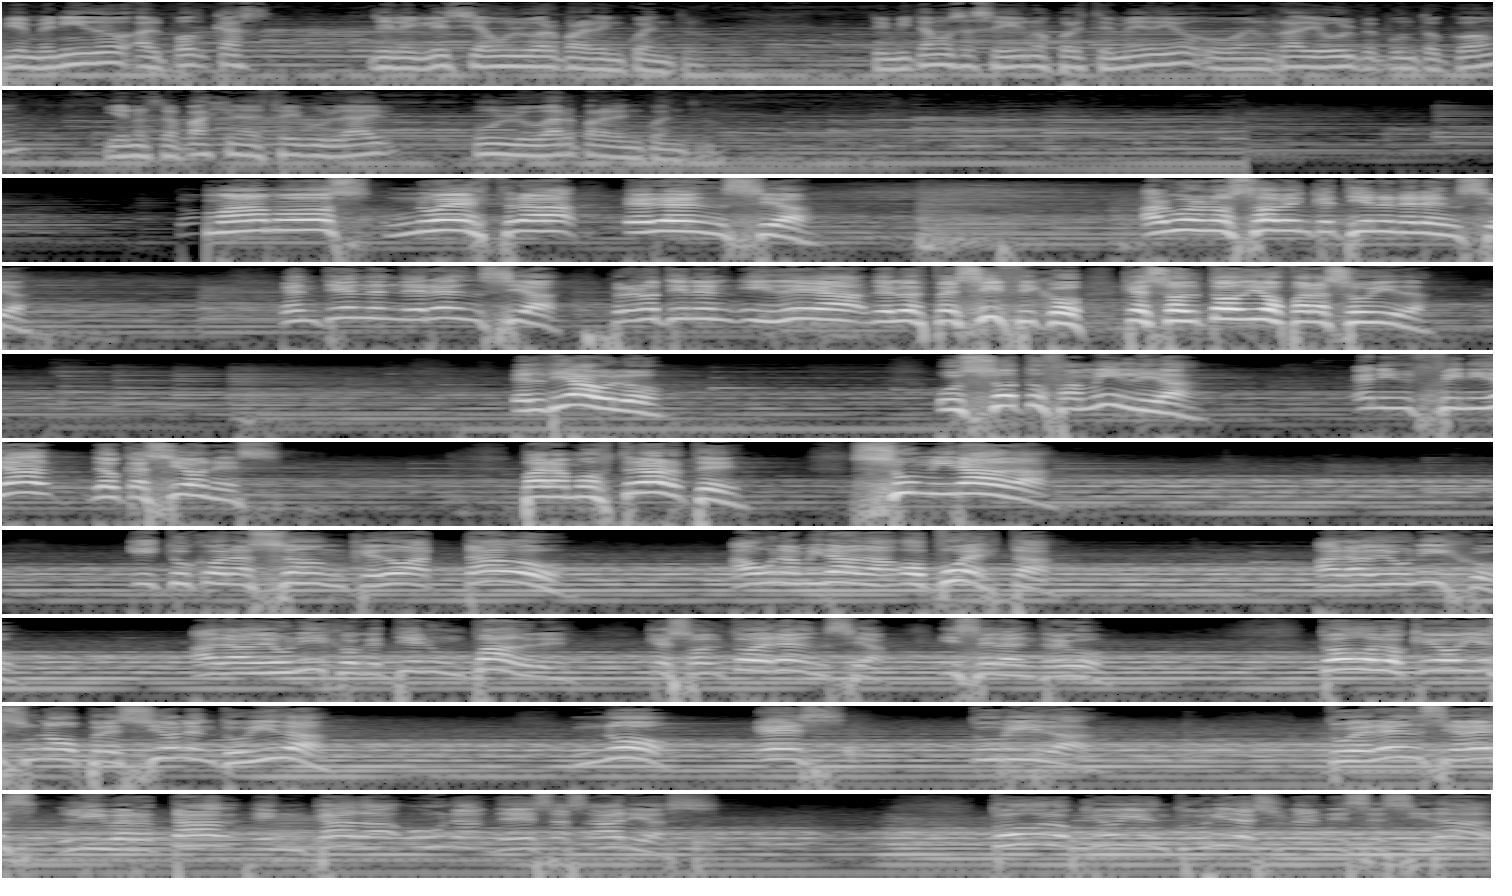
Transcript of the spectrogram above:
Bienvenido al podcast de la Iglesia Un lugar para el encuentro. Te invitamos a seguirnos por este medio o en radioulpe.com y en nuestra página de Facebook Live Un lugar para el encuentro. Tomamos nuestra herencia. Algunos no saben que tienen herencia. Entienden de herencia, pero no tienen idea de lo específico que soltó Dios para su vida. El diablo usó tu familia en infinidad de ocasiones para mostrarte su mirada y tu corazón quedó atado a una mirada opuesta a la de un hijo, a la de un hijo que tiene un padre que soltó herencia y se la entregó. Todo lo que hoy es una opresión en tu vida, no es tu vida. Tu herencia es libertad en cada una de esas áreas. Todo lo que hoy en tu vida es una necesidad.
